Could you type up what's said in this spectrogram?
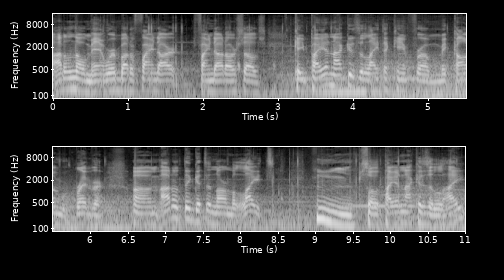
I don't know, man. We're about to find out find out ourselves. Okay, Payanak is the light that came from Mekong River. Um, I don't think it's a normal light. Hmm, so Payanak is a light?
